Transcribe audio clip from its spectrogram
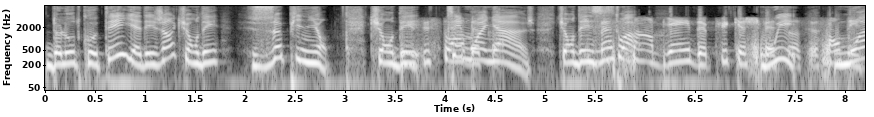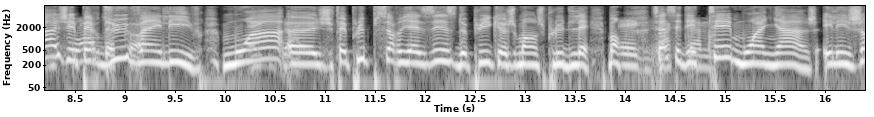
de l'autre côté, il y a des gens qui ont des opinions, qui ont des, témoignages, qui ont des histoires. Je me sens bien depuis que je fais oui. ça. Moi, j'ai perdu 20 livres. Moi, euh, je fais plus de psoriasis depuis que je mange plus de lait. Bon, ça, c'est des témoignages. Et les gens,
